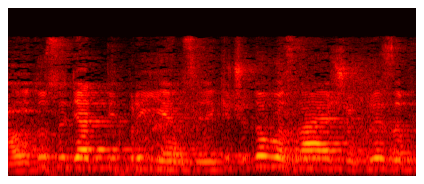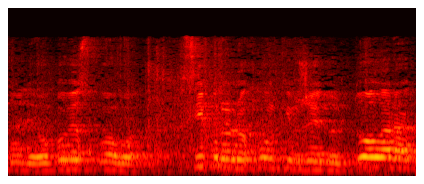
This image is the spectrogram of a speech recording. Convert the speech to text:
Але тут сидять підприємці, які чудово знають, що криза буде обов'язково. Всі прорахунки вже йдуть в доларах.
